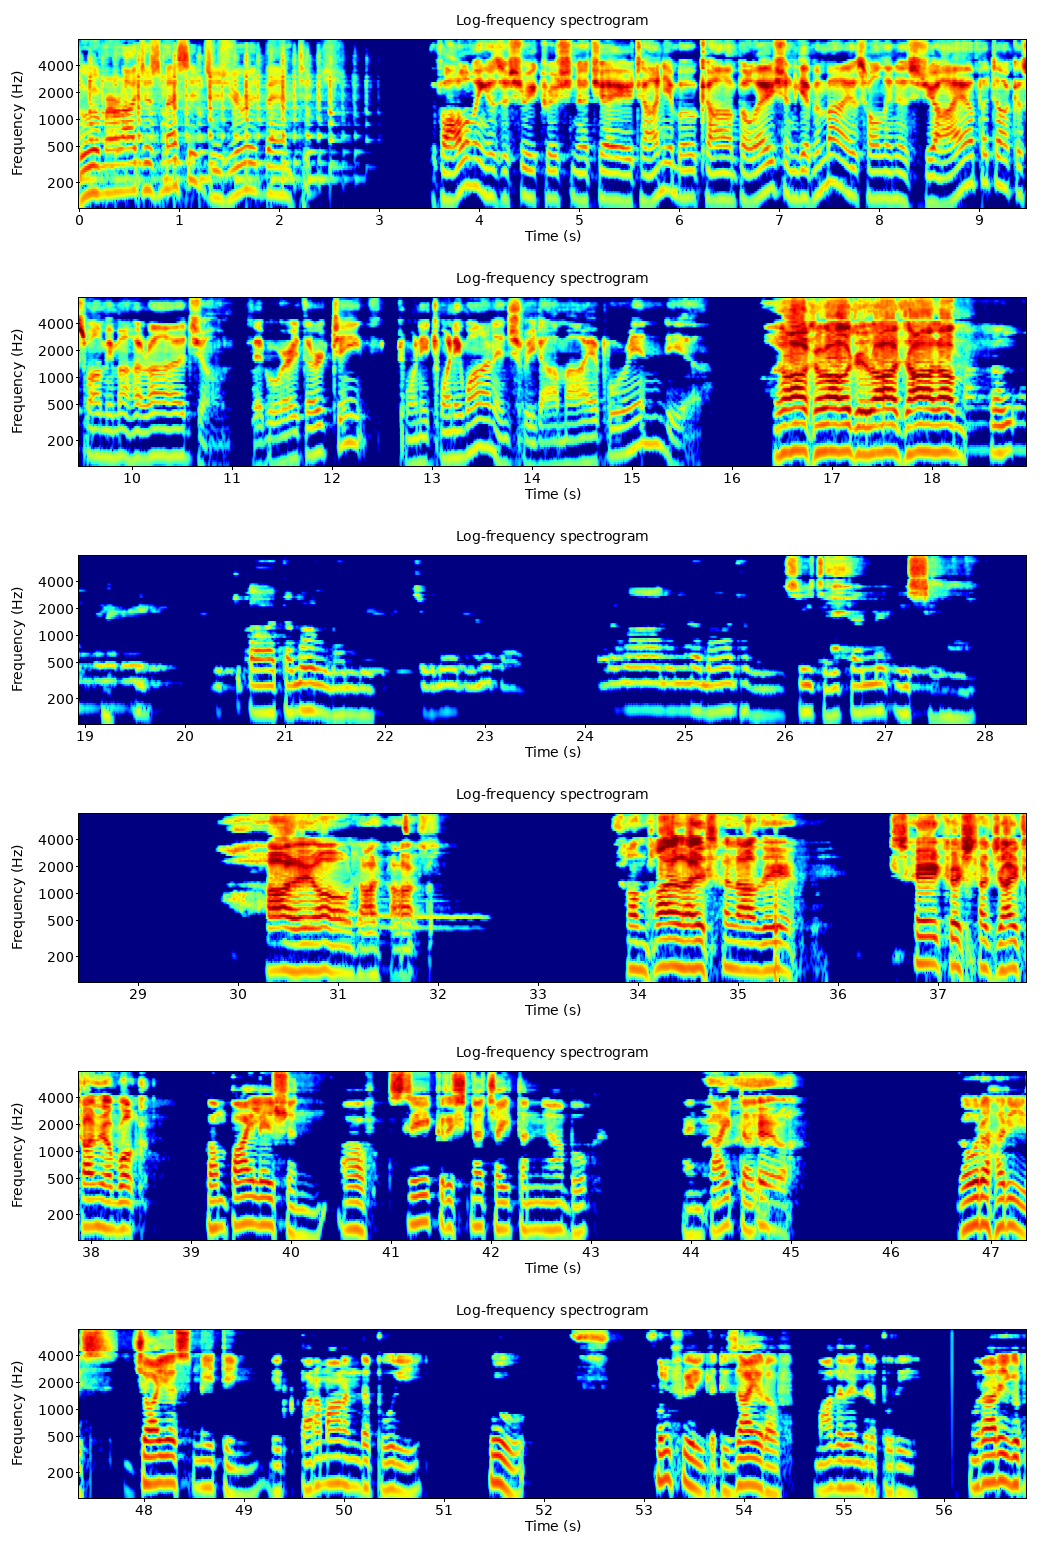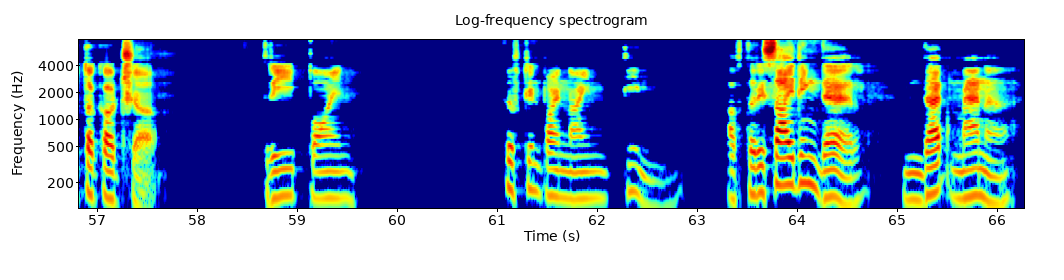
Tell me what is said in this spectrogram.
Guru Maharaj's message is your advantage. The following is a Sri Krishna Chaitanya book compilation given by His Holiness Jayapataka Swami Maharaj on February 13th, 2021 in Sri Dham Mayapur, India. परमानन्दमाधवं Sri Chaitanya ईश्वरा audio.org. Compilation of the Sri Krishna Chaitanya book. Compilation of Sri Krishna Chaitanya book entitled. Gaurahari's Joyous Meeting with Paramananda Puri, who fulfilled the desire of Madhavendra Puri. Murari Gupta Kadcha 3. 15.19 After residing there in that manner,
